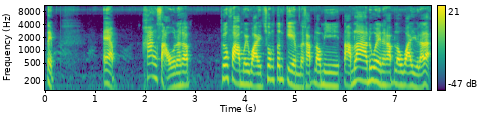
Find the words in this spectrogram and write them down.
เต็ปแอบข้างเสานะครับ เพื่อฟาร์มไวๆช่วงต้นเกมนะครับ เรามีตามล่าด้วยนะครับ เราไวอยู่แล้วแหละ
